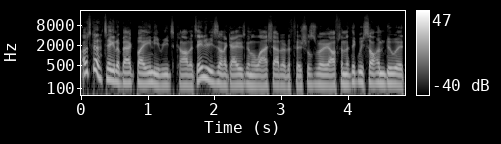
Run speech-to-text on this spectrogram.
I was kind of taken aback by Andy Reid's comments. Andy Reid's not a guy who's going to lash out at officials very often. I think we saw him do it.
